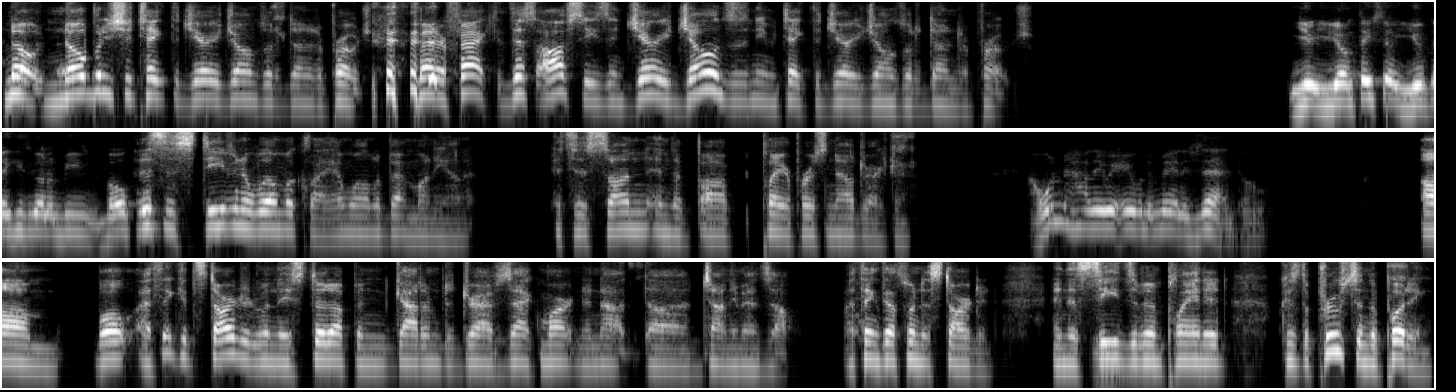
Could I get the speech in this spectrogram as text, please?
no, nobody should take the Jerry Jones would have done it approach. Matter of fact, this offseason, Jerry Jones doesn't even take the Jerry Jones would have done it approach. You, you don't think so? You think he's going to be vocal? This is Stephen and Will McClay. I'm willing to bet money on it. It's his son and the uh, player personnel director. I wonder how they were able to manage that though. Um. Well, I think it started when they stood up and got him to draft Zack Martin and not uh, Johnny Manziel. I think that's when it started, and the hmm. seeds have been planted because the proof's in the pudding.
